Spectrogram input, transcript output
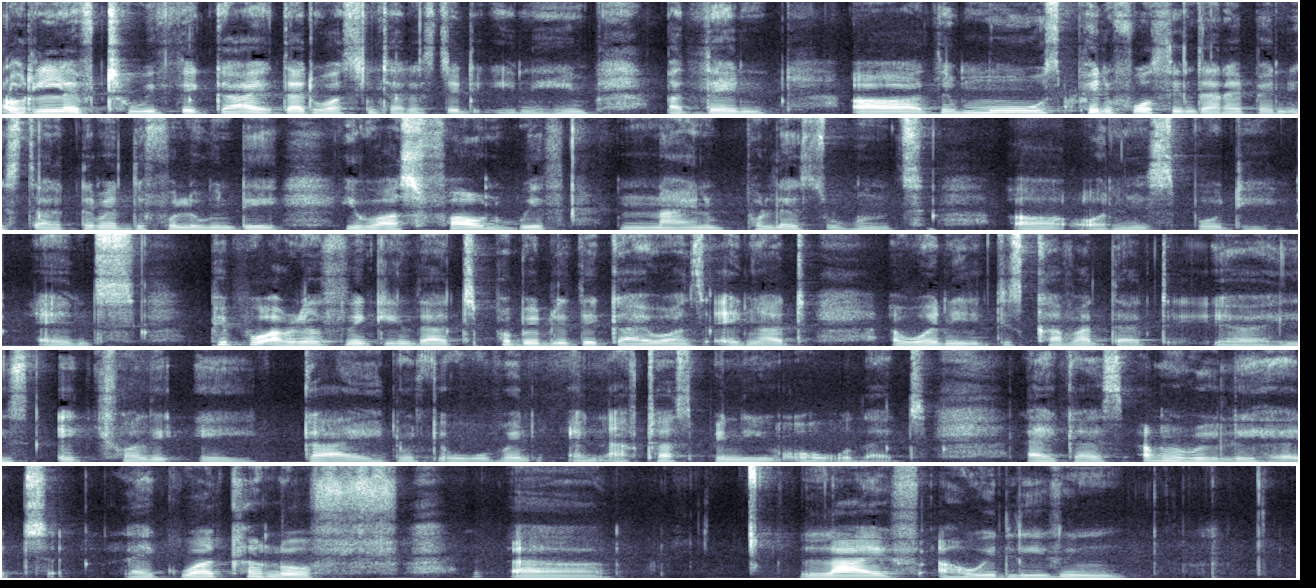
or left with the guy that was interested in him. But then uh, the most painful thing that happened is that the following day he was found with nine bullet wounds uh, on his body. And people are really thinking that probably the guy was angered uh, when he discovered that uh, he's actually a guy not a woman. And after spending all that like guys i'm really hurt. Like what kind of uh life are we living?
